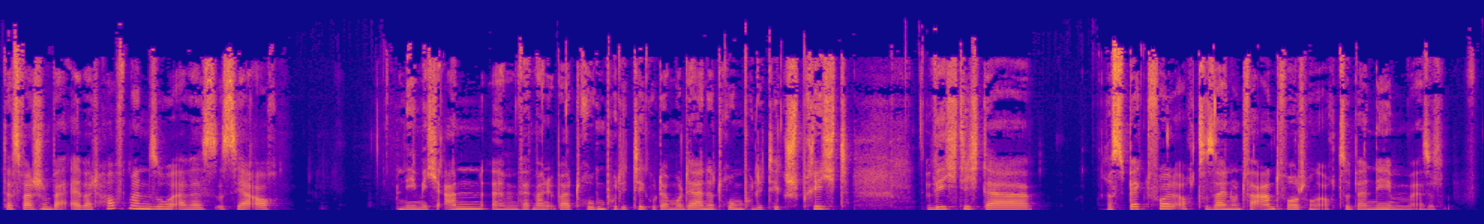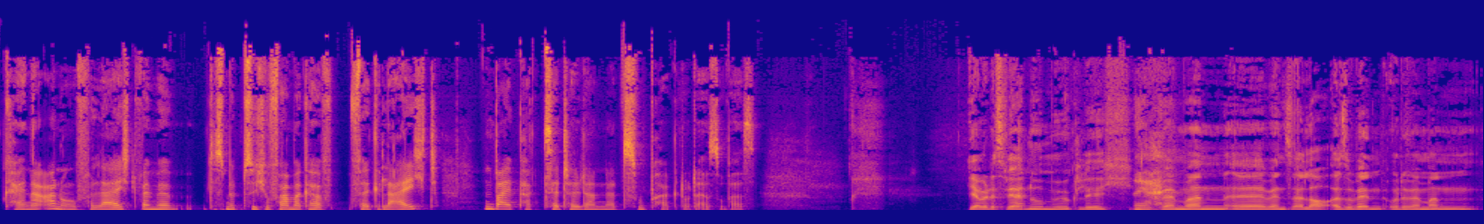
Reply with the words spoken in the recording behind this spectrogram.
das war schon bei Albert Hoffmann so, aber es ist ja auch, nehme ich an, ähm, wenn man über Drogenpolitik oder moderne Drogenpolitik spricht, wichtig da respektvoll auch zu sein und Verantwortung auch zu übernehmen. Also keine Ahnung, vielleicht, wenn wir das mit Psychopharmaka vergleicht, einen Beipackzettel dann dazu packt oder sowas. Ja, aber das wäre nur möglich, ja. wenn man, äh, wenn es erlaubt, also wenn, oder wenn man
